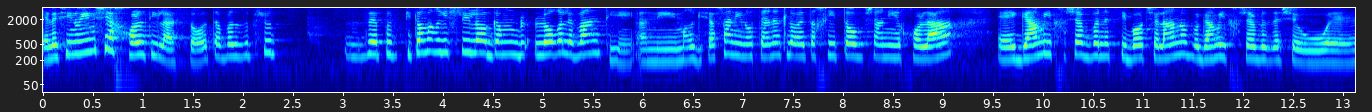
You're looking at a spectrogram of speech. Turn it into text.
אלה שינויים שיכולתי לעשות, אבל זה פשוט, זה פתאום מרגיש לי לא, גם לא רלוונטי. אני מרגישה שאני נותנת לו את הכי טוב שאני יכולה. אה, גם להתחשב בנסיבות שלנו וגם להתחשב בזה שהוא אה,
